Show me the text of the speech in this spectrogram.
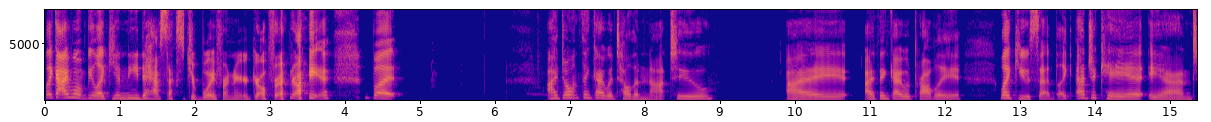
like I won't be like you need to have sex with your boyfriend or your girlfriend, right? But I don't think I would tell them not to. I I think I would probably like you said, like educate and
